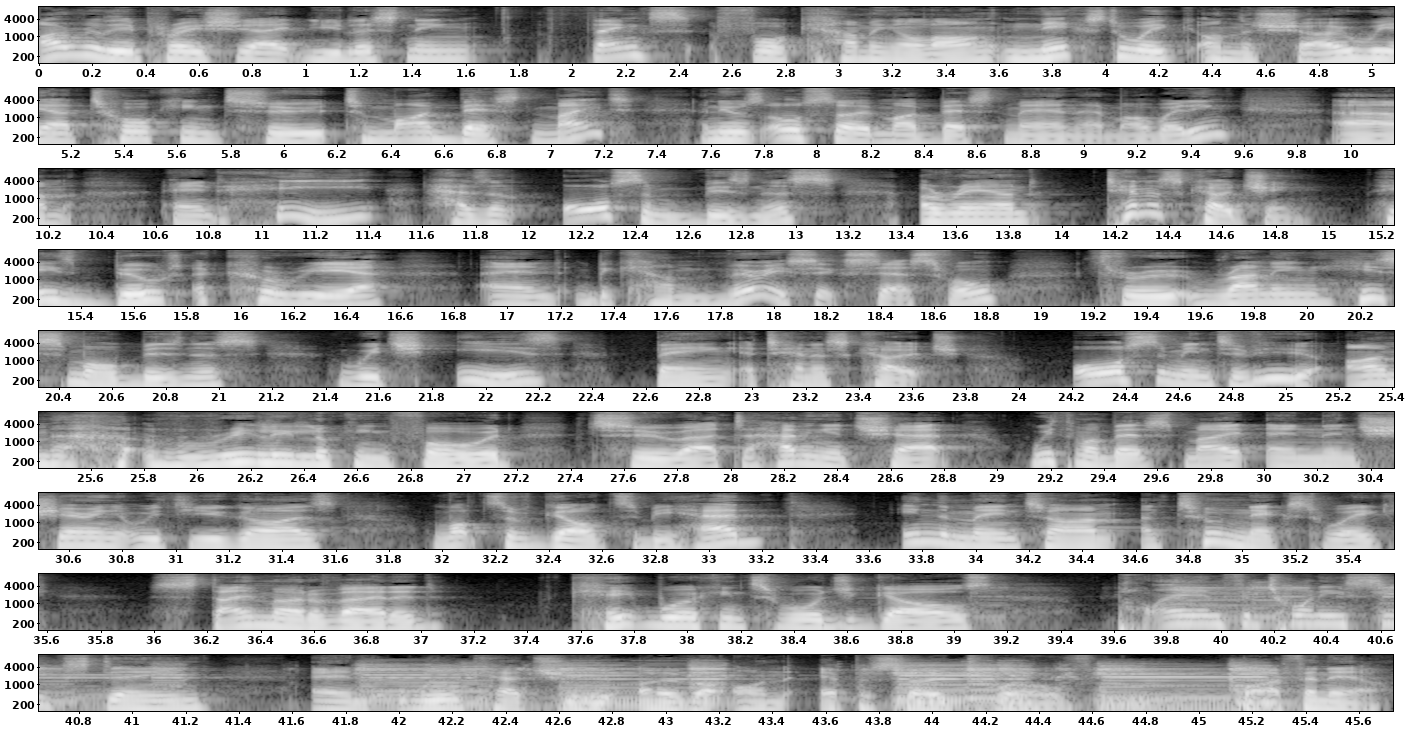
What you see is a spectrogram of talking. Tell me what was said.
I really appreciate you listening thanks for coming along. Next week on the show, we are talking to to my best mate, and he was also my best man at my wedding. Um, and he has an awesome business around tennis coaching. He's built a career and become very successful through running his small business, which is being a tennis coach. Awesome interview. I'm really looking forward to uh, to having a chat with my best mate and then sharing it with you guys lots of gold to be had. In the meantime, until next week, stay motivated, keep working towards your goals, plan for 2016, and we'll catch you over on episode 12. Bye for now.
